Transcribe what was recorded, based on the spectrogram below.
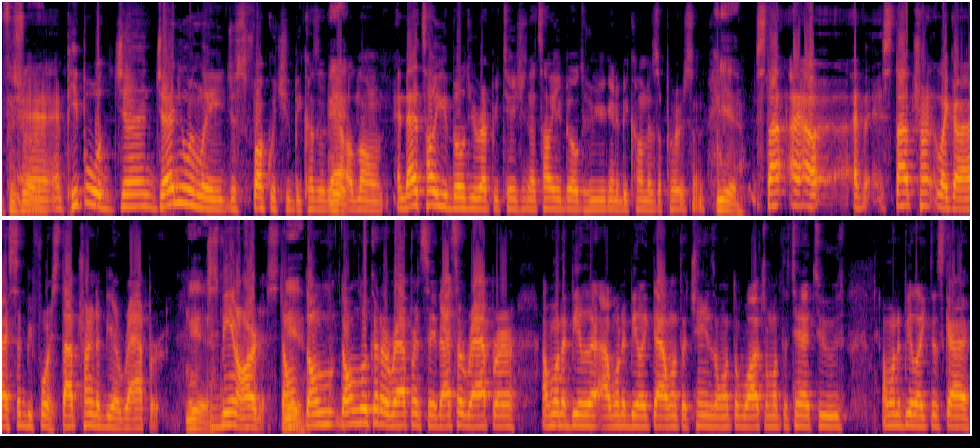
for sure. And, and people will gen- genuinely just fuck with you because of that Yeah. alone. And that's how you build your reputation. That's how you build who you're going to become as a person. Yeah. Stop. I, I, I, stop trying. Like I said before, stop trying to be a rapper. Yeah. Just be an artist. Don't Yeah. don't don't look at a rapper and say that's a rapper. I want to be like I want to be like that. I want the chains. I want the watch. I want the tattoos. I want to be like this guy.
